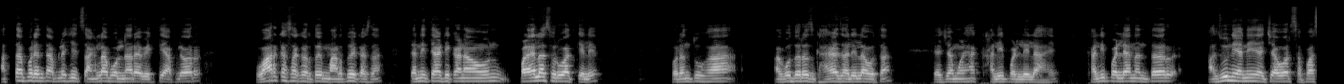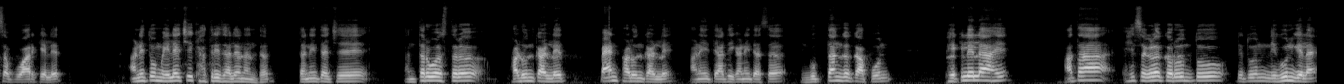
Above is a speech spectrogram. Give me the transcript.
आत्तापर्यंत आपल्याशी चांगला बोलणारा व्यक्ती आपल्यावर वार कसा करतोय मारतोय कसा? त्यांनी त्या ठिकाणाहून पळायला सुरुवात केली. परंतु हा अगोदरच घायाळ झालेला होता. त्याच्यामुळे हा खाली पडलेला आहे. खाली पडल्यानंतर अजून याने याच्यावर सपासप वार केलेत. आणि तो मेल्याची खात्री झाल्यानंतर त्यांनी त्याचे अंतर्वस्त्र फाडून काढलेत पॅन्ट फाडून काढले आणि त्या ठिकाणी त्याचं गुप्तांग कापून फेकलेलं आहे. आता हे सगळं करून तो तिथून निघून गेलाय.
